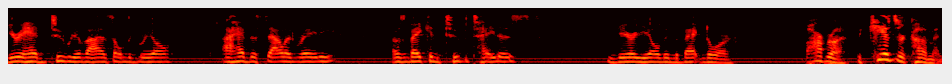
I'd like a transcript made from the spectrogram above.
Gary had two ribeyes on the grill. I had the salad ready. I was baking two potatoes. Gary yelled in the back door, Barbara, the kids are coming.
